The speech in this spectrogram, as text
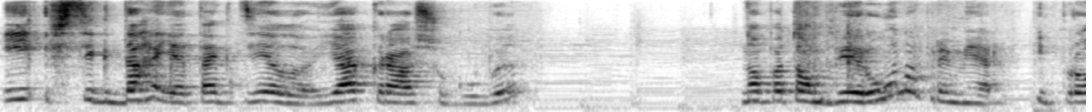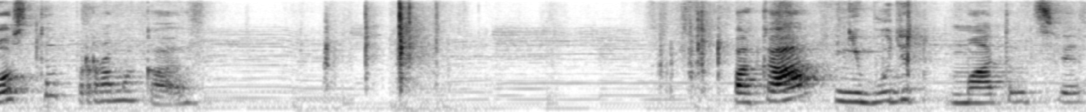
И всегда я так делаю. Я крашу губы, но потом беру, например, и просто промокаю. Пока не будет матовый цвет.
